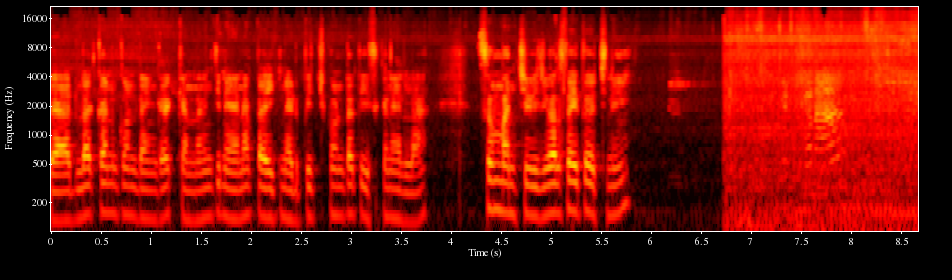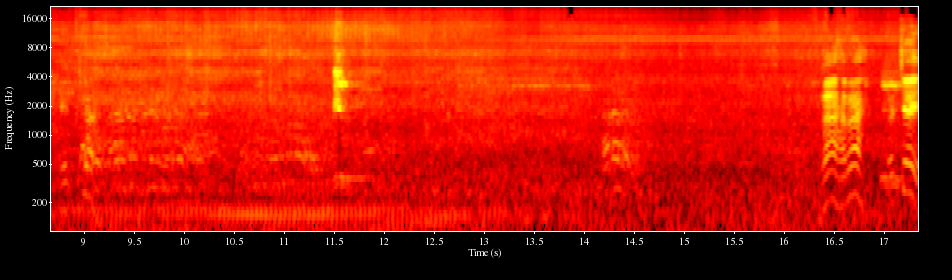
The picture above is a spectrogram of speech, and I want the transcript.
బ్యాడ్ లక్ అనుకుంటా ఇంకా. కింద నుంచి నేనే పైకి నడిపించుకుంటా తీసుకుని వెళ్ళా. సో మంచి విజువల్స్ అయితే వచ్చినాయి. రా రా వచ్చాయి.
